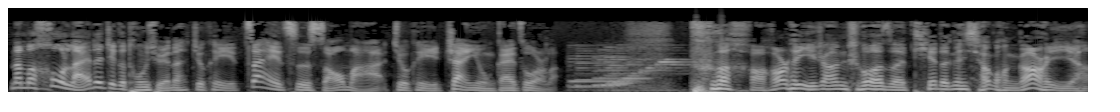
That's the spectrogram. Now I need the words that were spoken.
那么后来的这个同学呢就可以再次扫码，就可以占用该座了。不过，好好的一张桌子贴的跟小广告一样，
